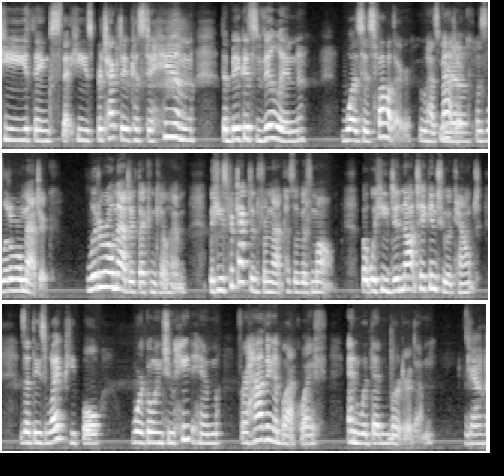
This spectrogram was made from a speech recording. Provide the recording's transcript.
He thinks that he's protected because to him, the biggest villain was his father, who has magic, has literal magic. Literal magic that can kill him. But he's protected from that because of his mom. But what he did not take into account is that these white people were going to hate him for having a black wife and would then murder them. yeah,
